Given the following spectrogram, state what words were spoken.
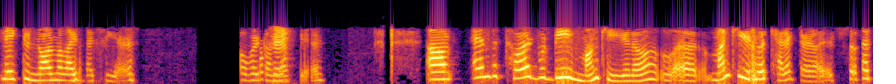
snake to normalize that fear, overcome okay. that fear. Um, and the third would be Monkey, you know. Uh, Monkey is a character. It's such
